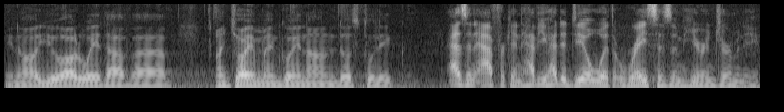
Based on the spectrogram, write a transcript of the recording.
you know you always have uh, enjoyment going on in those two leagues. As an African, have you had to deal with racism here in Germany?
